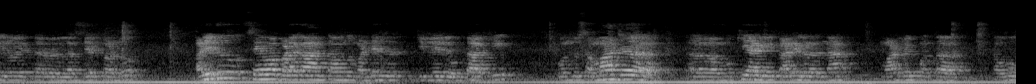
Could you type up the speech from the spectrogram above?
ನಿರ್ವಹಿತರೆಲ್ಲ ಸೇರ್ಕೊಂಡು ಅಳಿದು ಸೇವಾ ಬಳಗ ಅಂತ ಒಂದು ಮಂಡ್ಯ ಜಿಲ್ಲೆಯಲ್ಲಿ ಹುಟ್ಟಾಕಿ ಒಂದು ಸಮಾಜ ಮುಖಿಯಾಗಿ ಕಾರ್ಯಗಳನ್ನ ಮಾಡಬೇಕು ಅಂತ ನಾವು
